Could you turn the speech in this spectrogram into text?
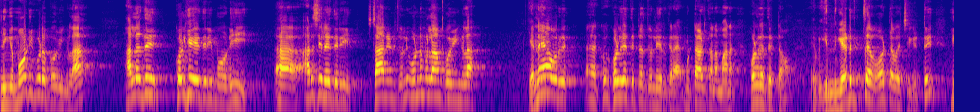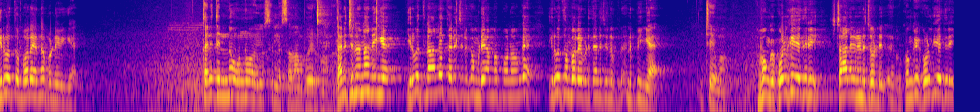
நீங்கள் மோடி கூட போவீங்களா? அல்லது கொள்கை எதிரி மோடி? அரசியல் எதிரி ஸ்டாலின் சொல்லி ஒன்றுமில்லாமல் போவீங்களா? என்னையா ஒரு கொள்கை திட்டம் சொல்லியிருக்கிற? முட்டாள்தனமான கொள்கை திட்டம். இந்த எடுத்த ஓட்டை வச்சுக்கிட்டு இருபத்தொம்போல என்ன பண்ணுவீங்க? தனித்தனினா இன்னும் யூஸ்லெஸ்ஸாக தான் போயிருக்கும். தனிச்சுன்னா நீங்கள் இருபத்தி நாலுல தனிச்சு நிற்க முடியாமல் போனவங்க இருபத்தொம்போல எப்படி தனிச்சு நிப்ப- நிற்பீங்க நிச்சயமா. இப்போ உங்கள் கொள்கை எதிரி ஸ்டாலின்னு சொல்லி கொள்கை கொள்கை எதிரி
